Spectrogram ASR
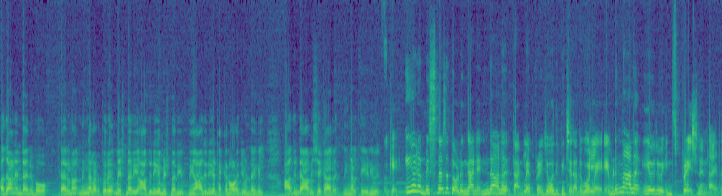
അതാണ് എന്റെ അനുഭവം. കാരണം നിങ്ങളടുത്തൊരു മെഷീനറി ആധുനിക മെഷീനറിയും നീ ആധുനിക ടെക്നോളജി ഉണ്ടെങ്കിൽ അതിന്റെ ആവശ്യക്കാരൻ നിങ്ങൾ തേടി വരും. ഓക്കെ ഈ ഒരു ബിസിനസ് തുടങ്ങാൻ എന്താണ് താങ്കളെ പ്രചോദിപ്പിച്ചത്? അതുപോലെ എവിടുന്നാണ് ഈ ഒരു ഇൻസ്പിറേഷൻ ഉണ്ടായത്?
